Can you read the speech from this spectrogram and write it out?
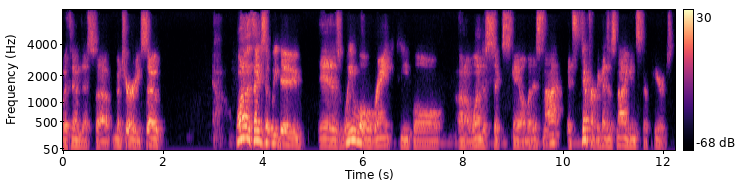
within this uh, maturity. So one of the things that we do is we will rank people on a one to six scale, but it's not it's different because it's not against their peers,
